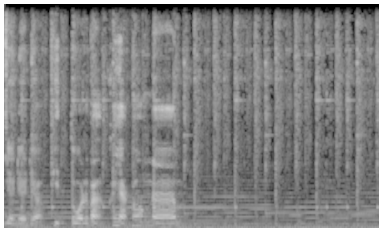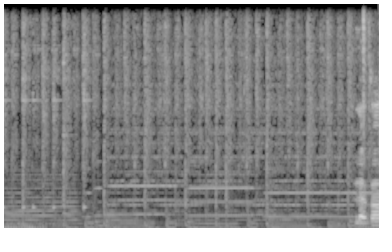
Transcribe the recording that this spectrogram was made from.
เดี๋ยวเดี๋ยวเดี๋ยวผิดตัวหรือเปล่าเขาอยากเข้าห้องน้ำ แล้วก็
